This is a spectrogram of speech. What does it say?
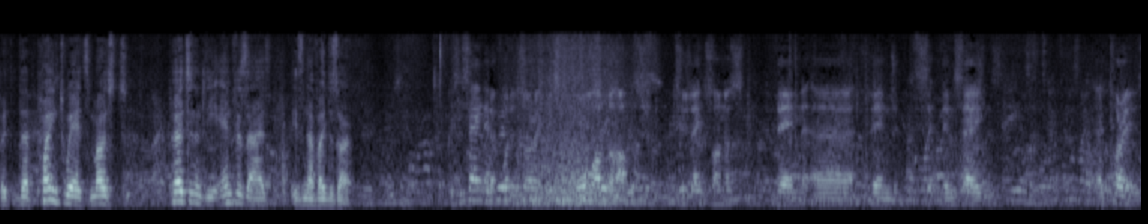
But the point where it's most pertinently emphasized is in Avodah. Is he saying that Avodah Zarah is more of the opposite to leitzonus than, uh, than, than say, uh, Torah is?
